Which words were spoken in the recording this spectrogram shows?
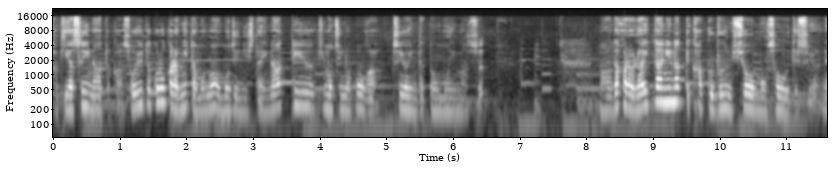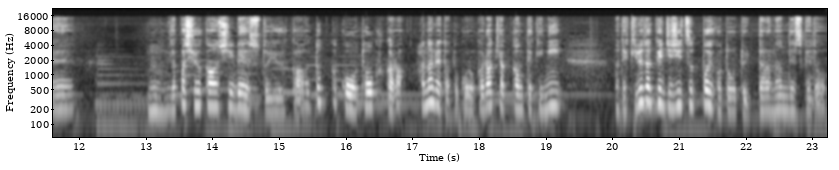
書きやすいなとかそういうところから見たものを文字にしたいなっていう気持ちの方が強いんだと思います。まあだからライターになって書く文章もそうですよね。うん、やっぱ週刊誌ベースというかどっかこう遠くから離れたところから客観的に、まあ、できるだけ事実っぽいことをと言ったらなんですけど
